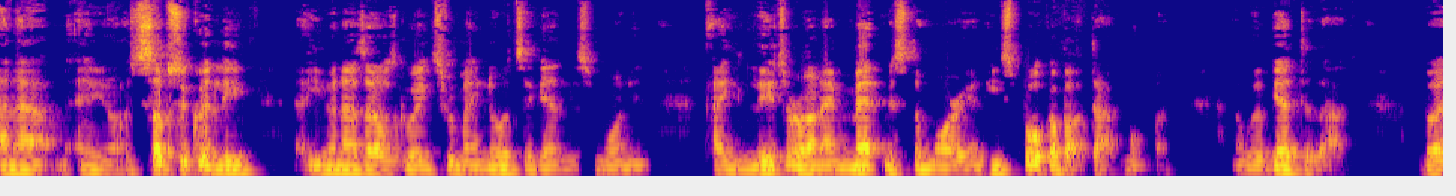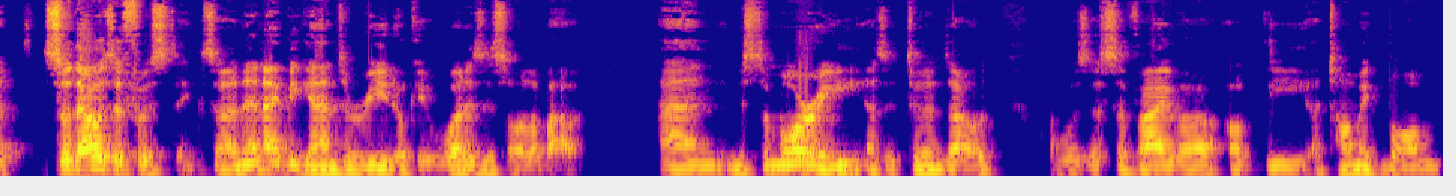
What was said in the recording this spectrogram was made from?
And uh, and you know, subsequently, even as I was going through my notes again this morning, I later on I met Mr. Mori and he spoke about that moment, and we'll get to that. But so that was the first thing. So and then I began to read, okay, what is this all about? And Mr. Mori, as it turns out, was a survivor of the atomic bomb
